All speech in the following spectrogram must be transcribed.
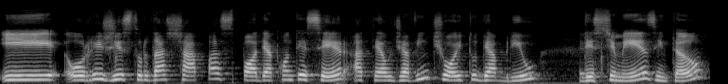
e o registro das chapas pode acontecer até o dia 28 de abril deste mês, então,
